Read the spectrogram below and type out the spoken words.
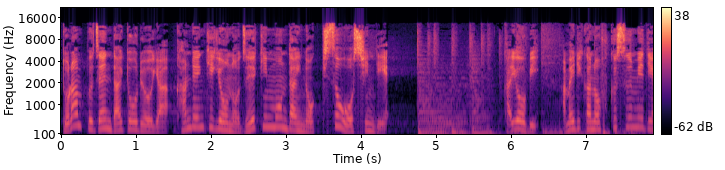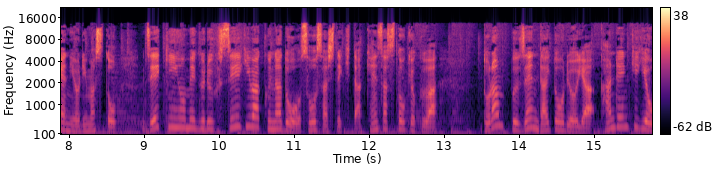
トランプ前大統領や関連企業の税金問題の起訴を審理へ。火曜日、アメリカの複数メディアによりますと税金をめぐる不正疑惑などを捜査してきた検察当局はトランプ前大統領や関連企業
